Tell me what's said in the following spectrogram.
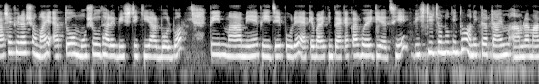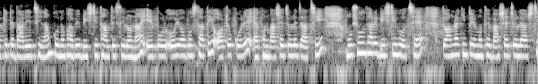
বাসায় ফেরার সময় এত মুসুলধারে বৃষ্টি, কি আর বলব? তিন মা, মেয়ে ভিজে পড়ে একেবারে কিন্তু একাকার হয়ে গিয়েছি। বৃষ্টির জন্য কিন্তু অনেকটা টাইম আমরা মার্কেটে দাঁড়িয়েছিলাম কোনোভাবে বৃষ্টি থামতেছিল না। এরপর ওই অবস্থাতেই অটো করে এখন বাসায় চলে যাচ্ছি। মুসুলধারে বৃষ্টি হচ্ছে, তো আমরা কিন্তু এর মধ্যে বাসায় চলে আসছি।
